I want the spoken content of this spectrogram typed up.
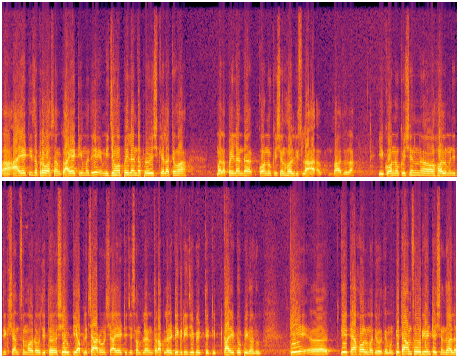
आय आय टीचा प्रवास सांगतो. आय आय टीमध्ये मी जेव्हा पहिल्यांदा प्रवेश केला तेव्हा मला पहिल्यांदा कॉन्व्होकेशन हॉल दिसला बाजूला. ही कॉन्व्होकेशन हॉल म्हणजे दीक्षांत समारोह जिथं शेवटी आपले चार वर्ष आय आय टीचे संपल्यानंतर आपल्याला डिग्री जे भेटते ती काळी टोपी घालून ते ते त्या हॉलमध्ये होते. मग तिथं आमचं ओरिएंटेशन झालं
